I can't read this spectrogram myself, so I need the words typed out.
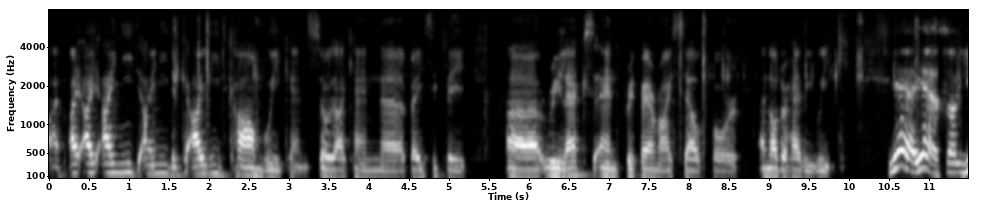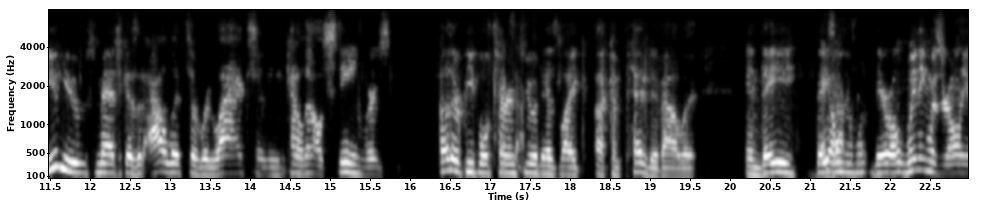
I, I, I need I need a, I need calm weekends so that I can uh, basically uh, relax and prepare myself for another heavy week. Yeah, yeah. So you use magic as an outlet to relax and kind of let out steam, whereas other people turn exactly. to it as like a competitive outlet, and they they exactly. only their own winning was their only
